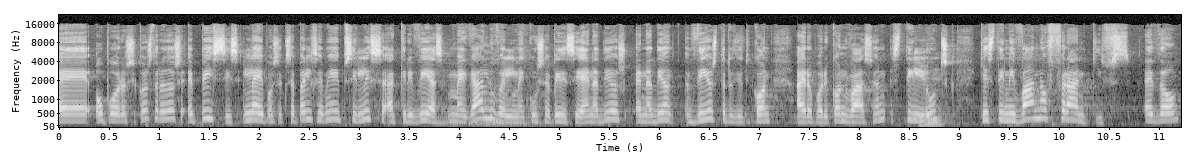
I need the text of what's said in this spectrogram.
ε, ο Ρωσικός στρατός επίσης λέει πως εξαπέλυσε μια υψηλή ακριβίας μεγάλου βεληνεκούς επίθεση εναντίον, εναντίον δύο στρατιωτικών αεροπορικών βάσεων στη Λούτσκ και στην Ιβάνο Φρανκίβσκ. Εδώ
